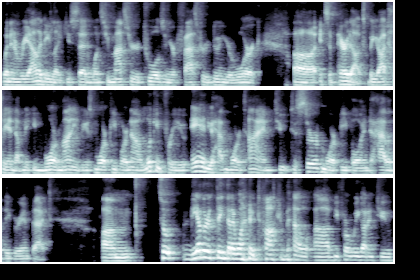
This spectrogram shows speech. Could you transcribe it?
When in reality like you said once you master your tools and you're faster doing your work uh, it's a paradox but you actually end up making more money because more people are now looking for you and you have more time to to serve more people and to have a bigger impact. Um, so the other thing that i wanted to talk about uh, before we got into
